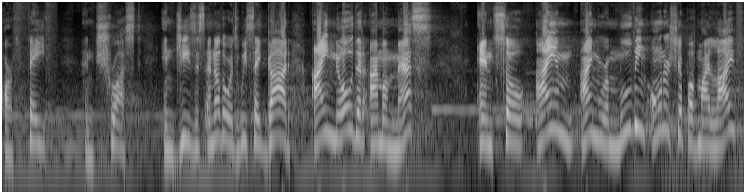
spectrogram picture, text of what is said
our faith and trust in Jesus. In other words, we say, God, I know that I'm a mess. And so I am I'm removing ownership of my life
